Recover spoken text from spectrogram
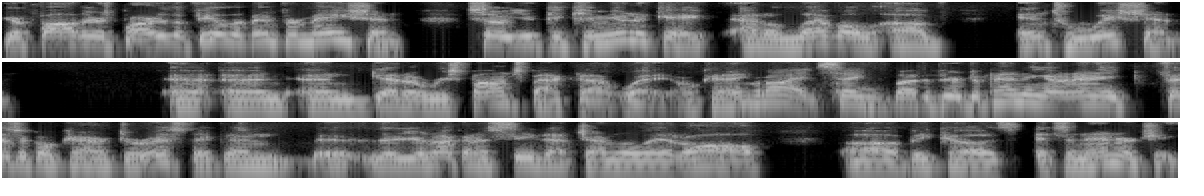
Your father is part of the field of information. So you can communicate at a level of intuition and, and, and get a response back that way. Okay. Right. So, But if you're depending on any physical characteristic, then uh, you're not going to see that generally at all uh, because it's an energy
